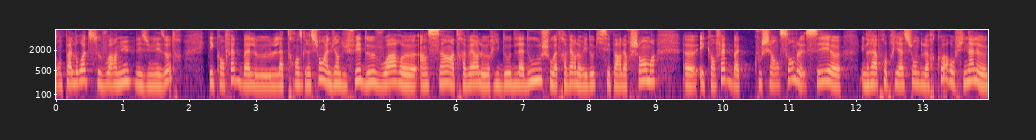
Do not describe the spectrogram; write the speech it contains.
n'ont pas le droit de se voir nues les unes les autres, et qu'en fait, bah, le- la transgression, elle vient du fait de voir euh, un sein à travers le rideau de la douche ou à travers le rideau qui sépare leur chambre, euh, et qu'en fait, bah, coucher ensemble, c'est euh, une réappropriation de leur corps au final,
